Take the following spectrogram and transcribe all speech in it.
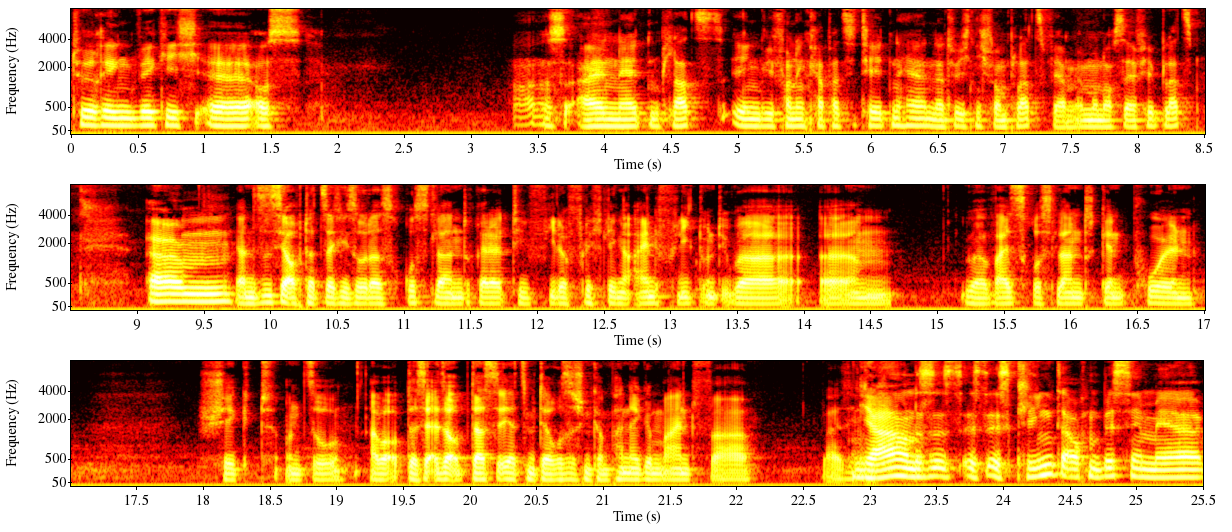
Thüringen wirklich äh, aus, aus allen Nähten platzt, irgendwie von den Kapazitäten her. Natürlich nicht vom Platz, wir haben immer noch sehr viel Platz. Ähm, ja, und es ist ja auch tatsächlich so, dass Russland relativ viele Flüchtlinge einfliegt und über, ähm, über Weißrussland gen Polen schickt und so. Aber ob das, also ob das jetzt mit der russischen Kampagne gemeint war, weiß ich nicht. Ja, und es, ist, es, es klingt auch ein bisschen mehr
